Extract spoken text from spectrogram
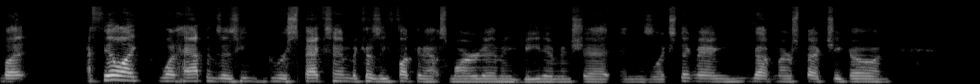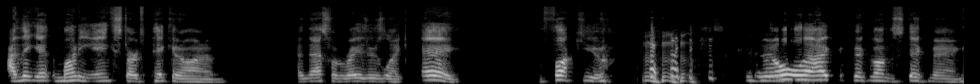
but I feel like what happens is he respects him because he fucking outsmarted him and he beat him and shit, and he's like, "Stickman, got my respect, Chico." And I think it, Money Inc. starts picking on him, and that's when Razor's like, "Hey, fuck you." Mm-hmm. And only I can pick on the Stickman.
